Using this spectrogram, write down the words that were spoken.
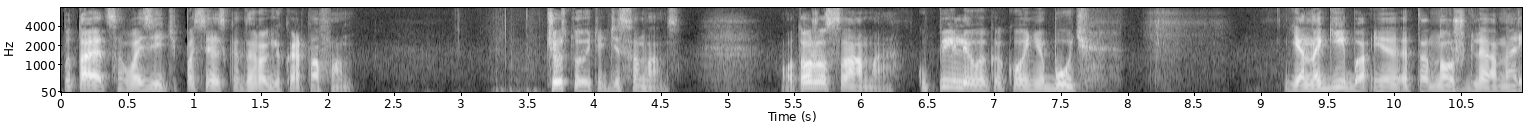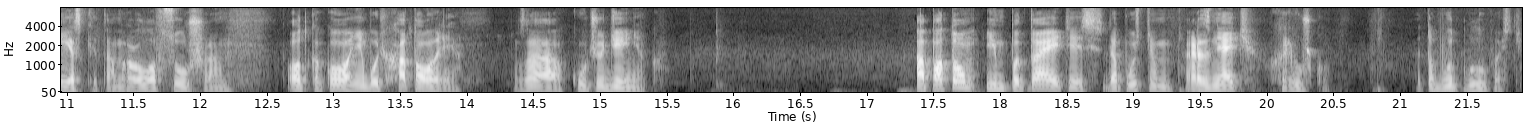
пытается возить по сельской дороге картофан. Чувствуете диссонанс? Вот то же самое. Купили вы какой-нибудь Янагиба, это нож для нарезки там роллов суши, от какого-нибудь Хатори за кучу денег. А потом им пытаетесь, допустим, разнять хрюшку. Это будет глупость.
